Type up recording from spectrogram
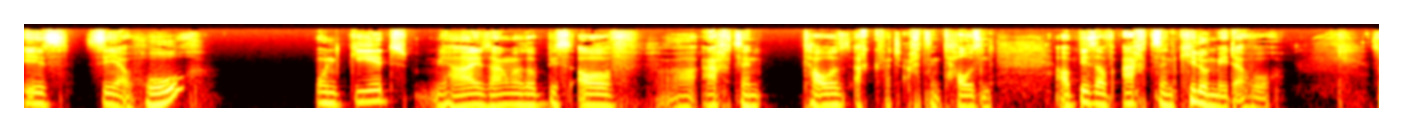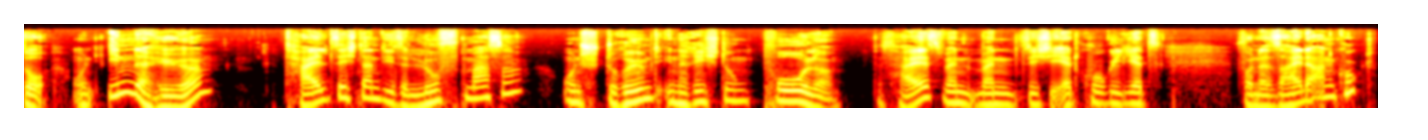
ist sehr hoch und geht, ja, sagen mal so, bis auf 18.000, ach Quatsch, 18.000, auch bis auf 18 Kilometer hoch. So, und in der Höhe teilt sich dann diese Luftmasse und strömt in Richtung Pole. Das heißt, wenn man sich die Erdkugel jetzt von der Seite anguckt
